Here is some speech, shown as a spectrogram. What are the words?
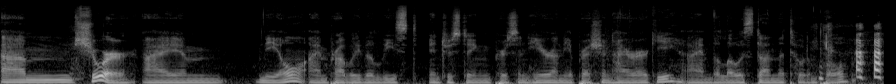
Um, sure. I am Neil. I'm probably the least interesting person here on the oppression hierarchy. I am the lowest on the totem pole. uh,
